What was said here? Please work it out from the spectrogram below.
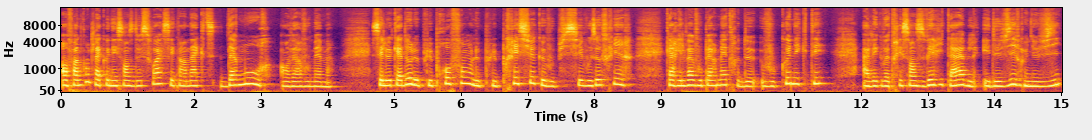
En fin de compte, la connaissance de soi, c'est un acte d'amour envers vous-même. C'est le cadeau le plus profond, le plus précieux que vous puissiez vous offrir, car il va vous permettre de vous connecter avec votre essence véritable et de vivre une vie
